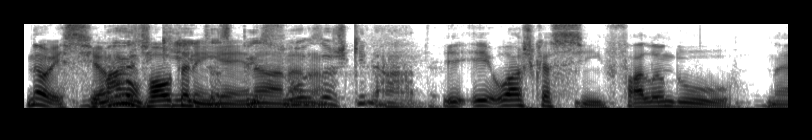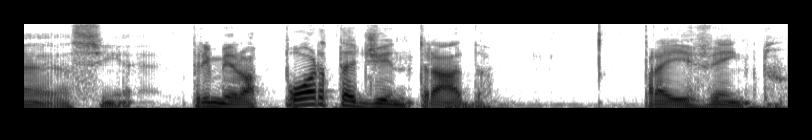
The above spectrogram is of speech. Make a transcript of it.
Não, esse ano Mais não de volta 500 ninguém. Não, pessoas, não, não. acho que nada. E- Eu acho que assim, falando, né, assim, é, primeiro, a porta de entrada para evento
